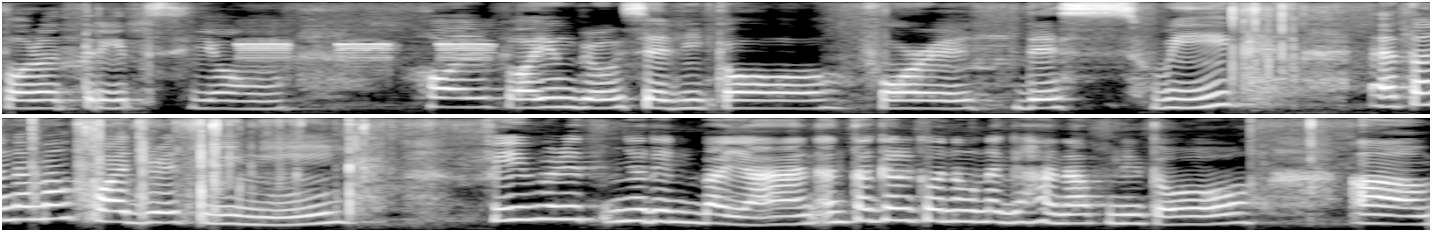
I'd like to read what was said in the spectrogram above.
puro treats yung haul ko, yung grocery ko for this week. Ito namang quadratini. Favorite nyo rin ba yan? Ang tagal ko nang naghanap nito um,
